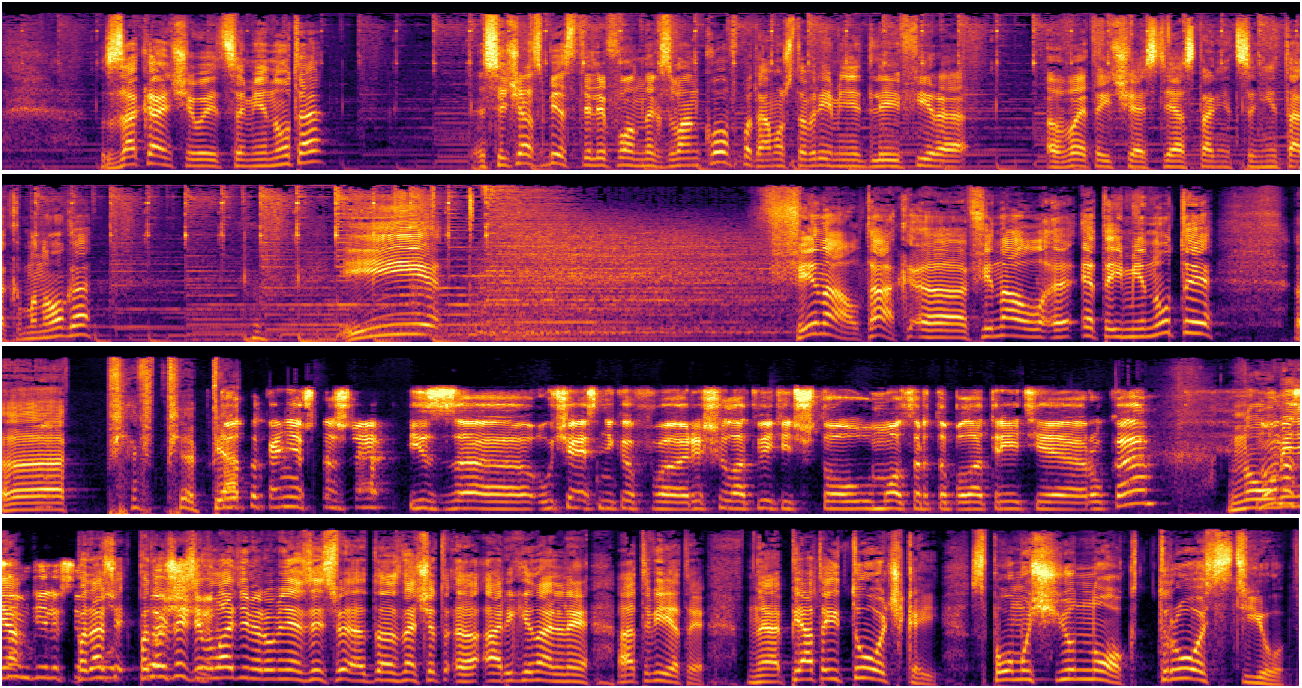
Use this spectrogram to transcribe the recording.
Заканчивается минута. Сейчас без телефонных звонков, потому что времени для эфира в этой части останется не так много. И финал. Так, э, финал э, этой минуты. Э, Кто-то, конечно же, из э, участников э, решил ответить, что у Моцарта была третья рука. Но Но у на меня... самом деле всё Подожди- подождите. Владимир, у меня здесь, э, значит, оригинальные ответы. Пятой точкой, с помощью ног, тростью.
